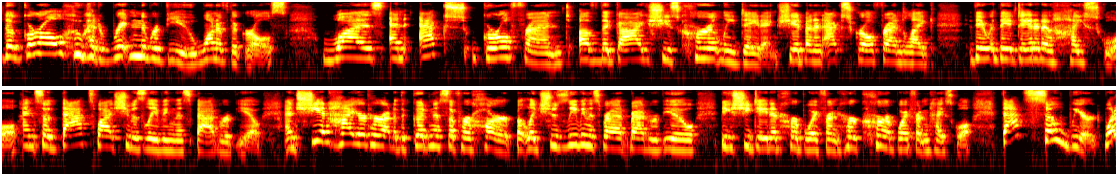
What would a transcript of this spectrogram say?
the girl who had written the review, one of the girls, was an ex-girlfriend of the guy she's currently dating. She had been an ex-girlfriend, like they were they dated in high school. And so that's why she was leaving this bad review. And she had hired her out of the goodness of her heart, but like she was leaving this bad bad review because she dated her boyfriend, her current boyfriend in high school. That's so weird. What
